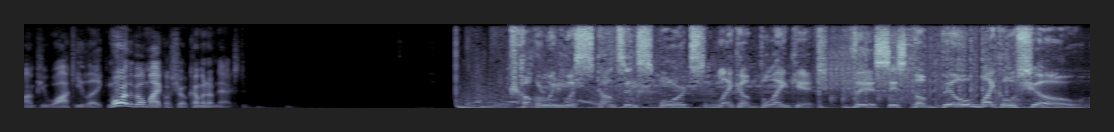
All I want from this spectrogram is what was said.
on Pewaukee Lake. More of the Bill Michael Show coming up next. Covering Wisconsin sports like a blanket. This is the Bill Michael Show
